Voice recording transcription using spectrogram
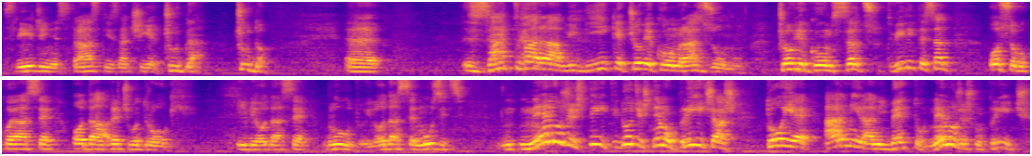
slijedženje strasti znači je čudna, čudo. E, zatvara vidike čovjekovom razumu, čovjekovom srcu. Vidite sad osobu koja se oda, rećemo, drogi, ili oda se bludu, ili oda se muzici ne možeš ti, ti dođeš njemu pričaš, to je armirani beton, ne možeš mu prići.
